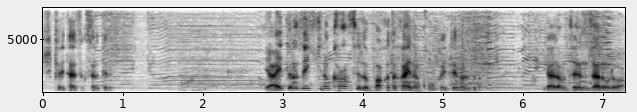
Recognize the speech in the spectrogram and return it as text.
しっかり対策されてる。いや相手のデッキの完成度バカ高いな高回転能力だいやでも全然ある俺は。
